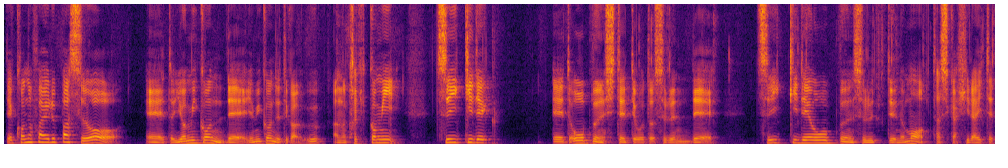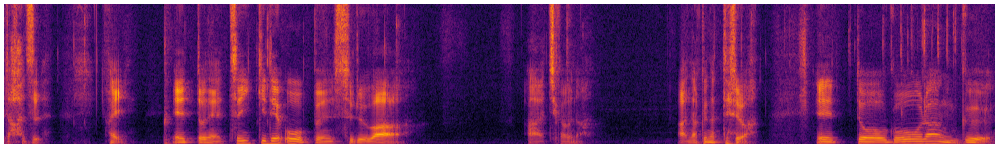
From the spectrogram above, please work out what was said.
でこのファイルパスを、えーと、読み込んで読み込んでっていうかうあの書き込み追記で、えーと、オープンしてってことをするんで追記でオープンするっていうのも確か開いてたはず。はい。えっとね追記でオープンするはあ違うな。あ、なくなってるわ。えー、っと、ゴーラング、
